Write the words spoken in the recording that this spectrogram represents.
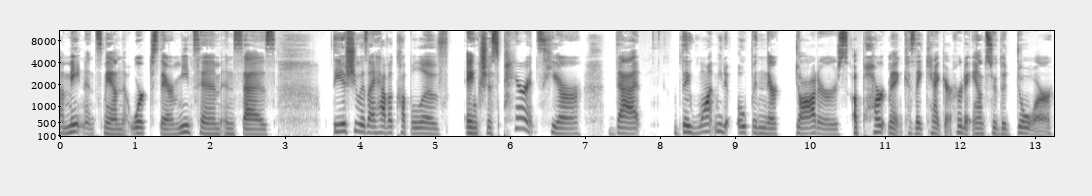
a maintenance man that works there meets him and says, The issue is, I have a couple of anxious parents here that they want me to open their daughter's apartment because they can't get her to answer the door.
